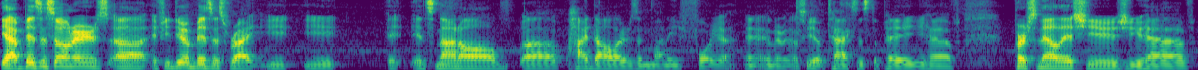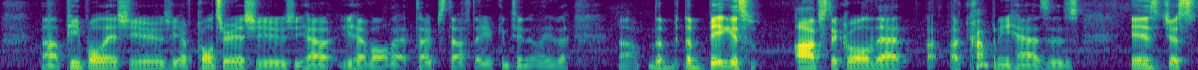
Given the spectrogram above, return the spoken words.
yeah, business owners, uh, if you do a business right, you, you, it, it's not all uh, high dollars and money for you and, and everything. So you have taxes to pay, you have personnel issues, you have uh, people issues, you have culture issues, you have you have all that type stuff that you're continually the uh, the the biggest obstacle that a, a company has is is just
